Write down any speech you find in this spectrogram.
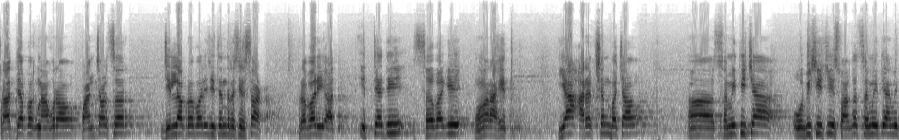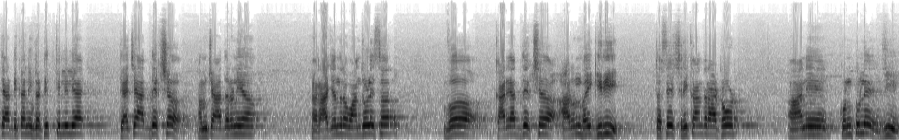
प्राध्यापक नागराव पांचाळ सर जिल्हा प्रभारी जितेंद्र शिरसाट प्रभारी इत्यादी सहभागी होणार आहेत. या आरक्षण बचाव अ, समितीच्या ओबीसीची स्वागत समिती आम्ही त्या ठिकाणी गठीत केलेली आहे. त्याचे अध्यक्ष आमचे आदरणीय राजेंद्र वांजोळे सर व कार्याध्यक्ष अरुणभाई गिरी तसेच श्रीकांत राठोड आणि कुंटुले जी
